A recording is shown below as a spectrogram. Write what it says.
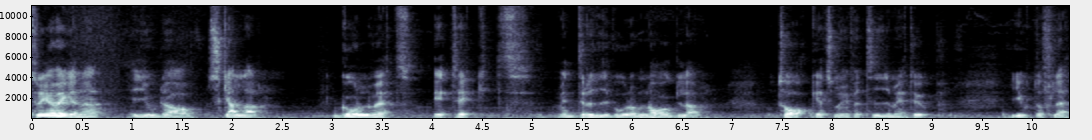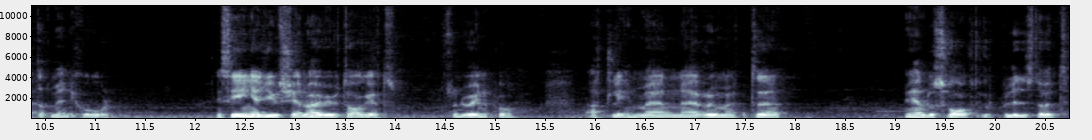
Tre av väggarna är gjorda av skallar. Golvet är täckt med drivor av naglar. Och taket som är ungefär 10 meter upp är gjort av flätat människohår. Ni ser inga ljuskällor här överhuvudtaget. Som du var inne på Atli. Men eh, rummet eh, är ändå svagt upplyst av ett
